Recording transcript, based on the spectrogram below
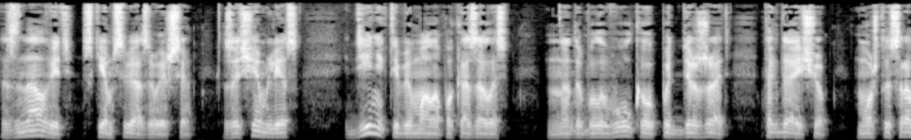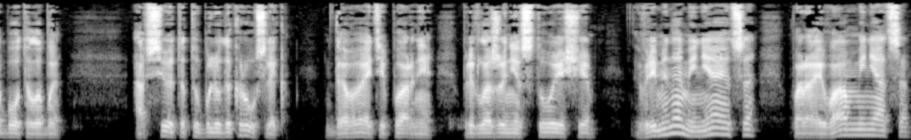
Знал ведь, с кем связываешься. Зачем лез? Денег тебе мало показалось. Надо было Волкова поддержать, тогда еще, может, и сработало бы. А все этот ублюдок-руслик. Давайте, парни, предложение стоящее. Времена меняются, пора и вам меняться.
